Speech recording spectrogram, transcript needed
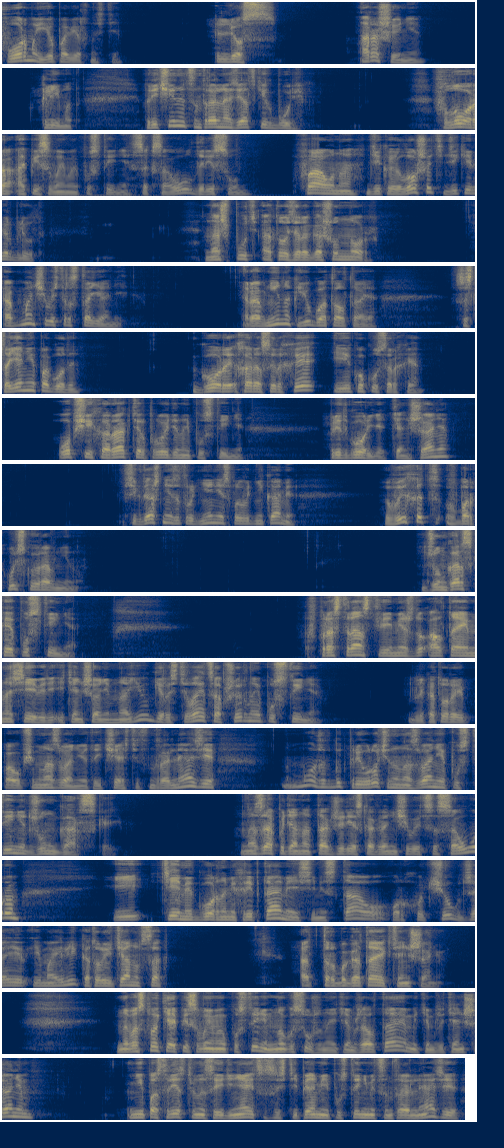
Форма ее поверхности. Лес. Орошение. Климат. Причины центральноазиатских бурь. Флора описываемой пустыни. Саксаул, Дерисун. Фауна. Дикая лошадь, дикий верблюд. Наш путь от озера Гашун-Нор. Обманчивость расстояний. Равнина к югу от Алтая. Состояние погоды. Горы Харасырхе и Кукусырхе. Общий характер пройденной пустыни. Предгорье Тяньшаня. Всегдашние затруднения с проводниками. Выход в Баркульскую равнину. Джунгарская пустыня. В пространстве между Алтаем на севере и Тяньшанем на юге расстилается обширная пустыня, для которой, по общему названию этой части Центральной Азии, может быть приурочено название пустыни Джунгарской. На западе она также резко ограничивается Сауром и теми горными хребтами Семистау, Орхочук, Джаир и Майли, которые тянутся от Тарбагатая к Тяньшаню. На востоке описываемая пустыня, много суженная тем же Алтаем и тем же Тяньшанем, непосредственно соединяется со степями и пустынями Центральной Азии,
